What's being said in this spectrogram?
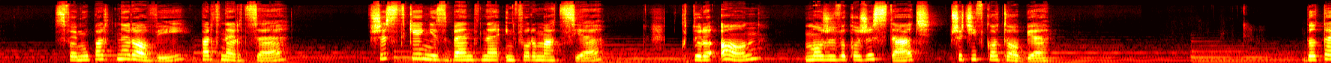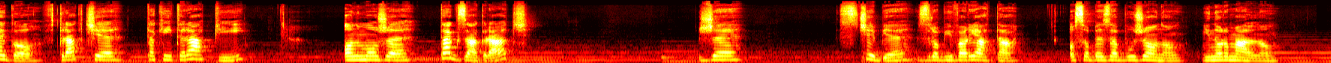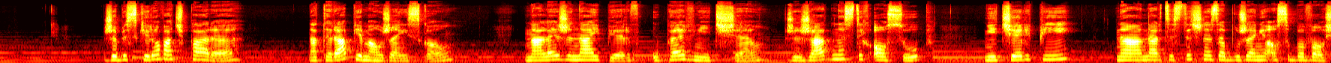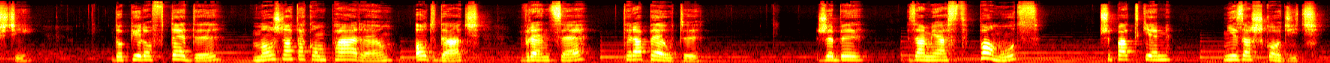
swojemu partnerowi, partnerce, wszystkie niezbędne informacje, które on może wykorzystać przeciwko tobie. Do tego w trakcie takiej terapii on może tak zagrać, że z ciebie zrobi wariata, osobę zaburzoną, nienormalną. Żeby skierować parę na terapię małżeńską, należy najpierw upewnić się, że żadne z tych osób nie cierpi na narcystyczne zaburzenie osobowości. Dopiero wtedy można taką parę oddać w ręce terapeuty, żeby zamiast pomóc, przypadkiem nie zaszkodzić.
